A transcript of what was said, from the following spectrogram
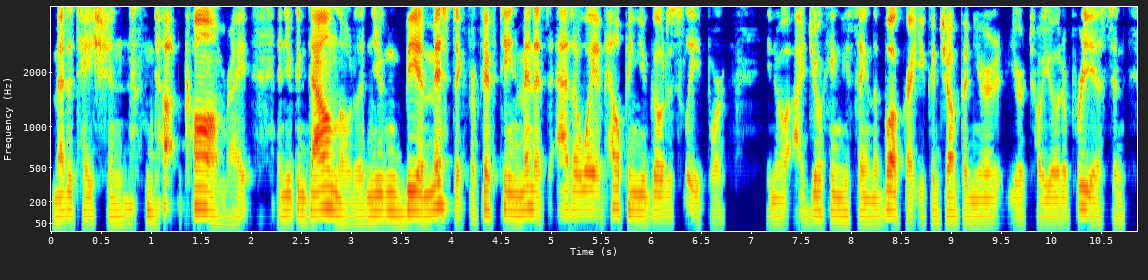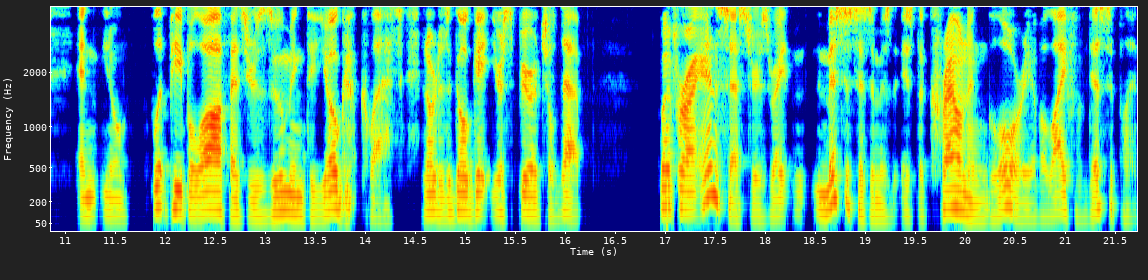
meditation.com, right? And you can download it and you can be a mystic for 15 minutes as a way of helping you go to sleep. Or, you know, I jokingly say in the book, right, you can jump in your your Toyota Prius and and you know, flip people off as you're zooming to yoga class in order to go get your spiritual depth. But for our ancestors, right, mysticism is, is the crown and glory of a life of discipline.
